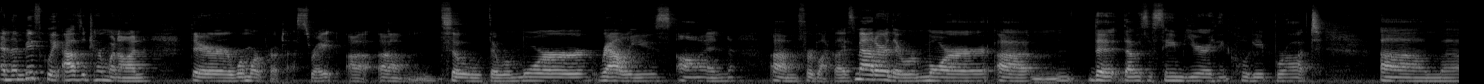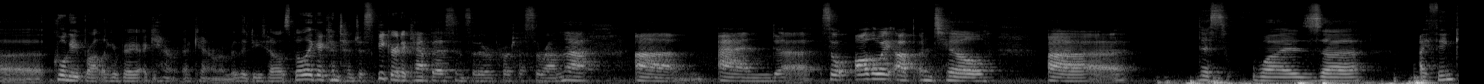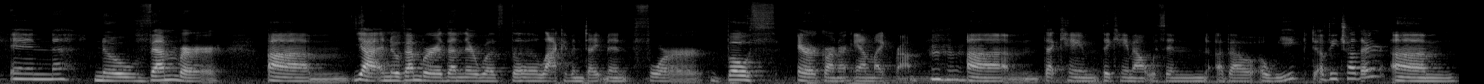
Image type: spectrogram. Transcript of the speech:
and then basically, as the term went on, there were more protests, right? Uh, um, so there were more rallies on um, for Black Lives Matter. There were more. Um, the, that was the same year. I think Colgate brought. Um, uh, Colgate brought like a very I can't I can't remember the details, but like a contentious speaker to campus, and so there were protests around that. Um, and uh, so all the way up until uh, this was uh, I think in November. Um, yeah, in November, then there was the lack of indictment for both Eric Garner and Mike Brown. Um, that came they came out within about a week of each other. Um,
